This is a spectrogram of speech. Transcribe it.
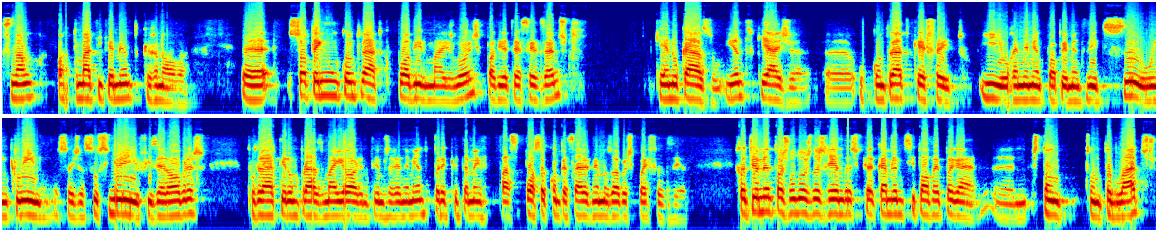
Senão, automaticamente que renova. Uh, só tem um contrato que pode ir mais longe, que pode ir até 6 anos, que é no caso entre que haja uh, o contrato que é feito e o rendimento propriamente dito, se o inquilino, ou seja, se o senhorio fizer obras, poderá ter um prazo maior em termos de arrendamento para que também faça, possa compensar as mesmas obras que vai fazer. Relativamente aos valores das rendas que a Câmara Municipal vai pagar, uh, estão, estão tabulados.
